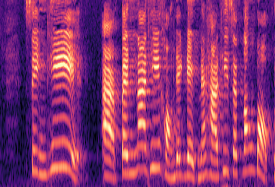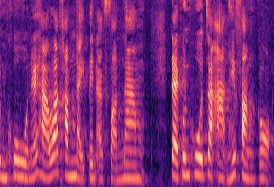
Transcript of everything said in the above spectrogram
ำสิ่งที่เป็นหน้าที่ของเด็กๆนะคะ ที่จะต้องบอกคุณครูนะคะว่าคำไหนเป็นอักษรนำแต่คุณครูจะอ่านให้ฟังก่อน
